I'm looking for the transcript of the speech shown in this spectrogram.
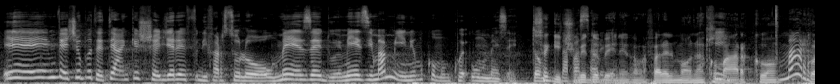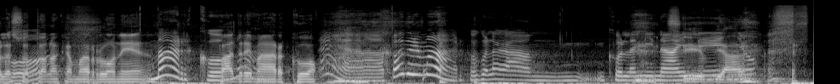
E invece potete anche scegliere di far solo un mese due mesi ma minimo comunque un mesetto sai chi ci vedo bene come fare il monaco? Chi? Marco. Marco con la sua tonaca marrone. Marco padre Marco, Marco. Eh, padre Marco con la, con la nina sì, in legno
